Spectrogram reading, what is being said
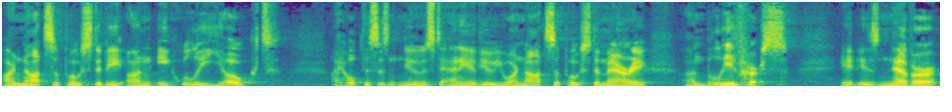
are not supposed to be unequally yoked. I hope this isn't news to any of you. You are not supposed to marry unbelievers. It is never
